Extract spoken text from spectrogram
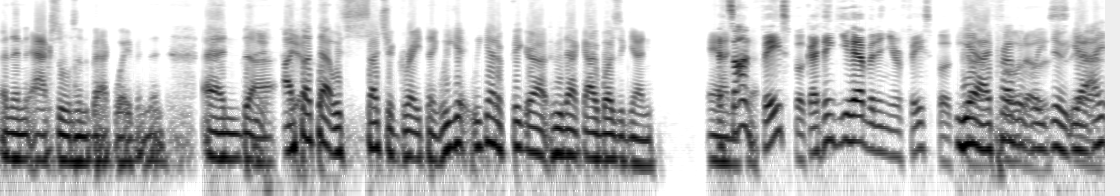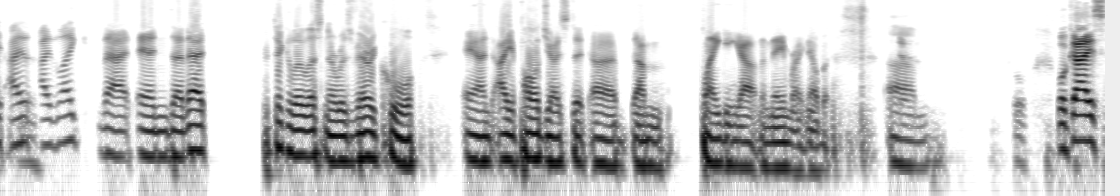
and then Axl was in the back waving and then. And uh, I thought that was such a great thing. We get we got to figure out who that guy was again and it's on uh, Facebook. I think you have it in your Facebook. yeah, uh, I probably photos. do. Yeah, I, I, I like that, and uh, that particular listener was very cool. And I apologize that uh, I'm blanking out the name right now, but um, Well, guys,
